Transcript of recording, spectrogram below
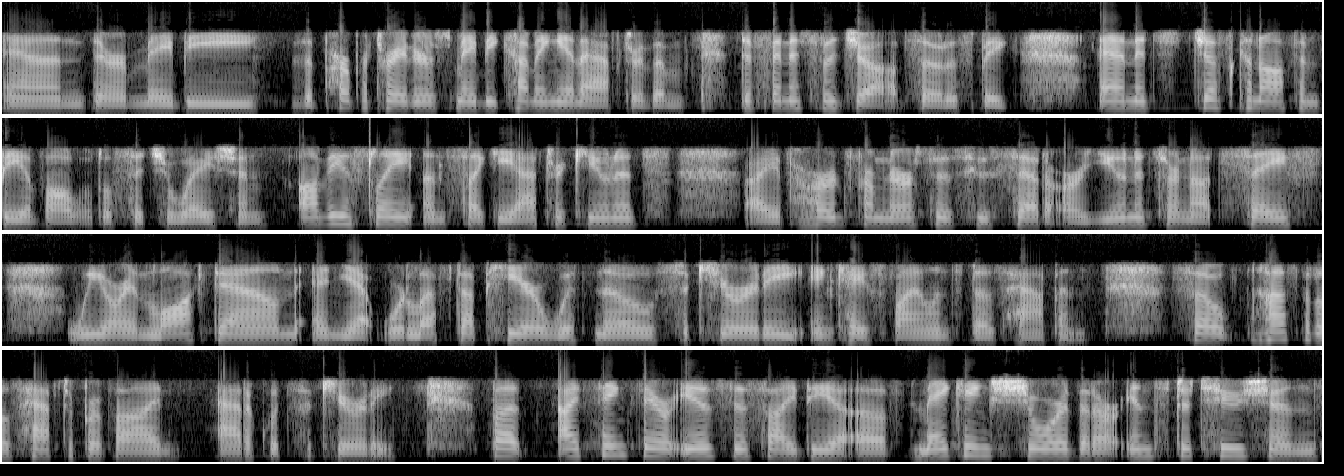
and there may be the perpetrators may be coming in after them to finish the job, so to speak. And it just can often be a volatile situation. Obviously, on psychiatric units, I have heard from nurses who said our units are not safe. We are in lockdown and yet we're left up here with no security in case violence does happen. So hospitals have to provide adequate security. But I think there is this idea of making sure that our institutions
